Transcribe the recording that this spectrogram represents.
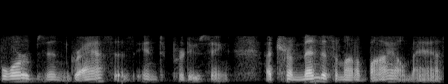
forbs and grasses into producing a tremendous amount of biomass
